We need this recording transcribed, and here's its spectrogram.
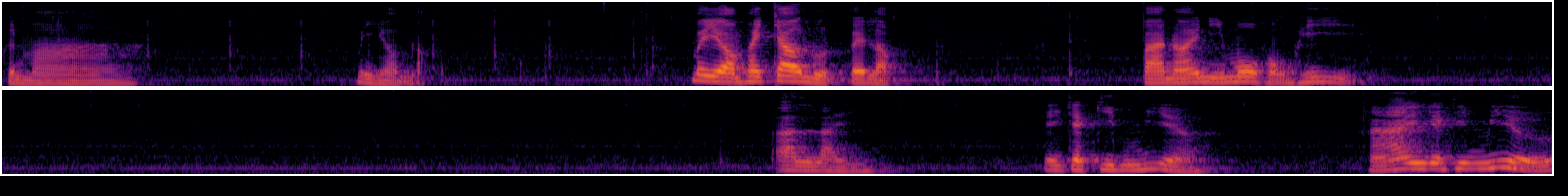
ขึ้นมา ไม่ยอมหรอก ไม่ยอมให้เจ้าหลุดไปหรอกปลาน้อยนีโมของพี่ อะไร เองจะกินมี่เหรอหาเองจะกินมี่เหรอ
